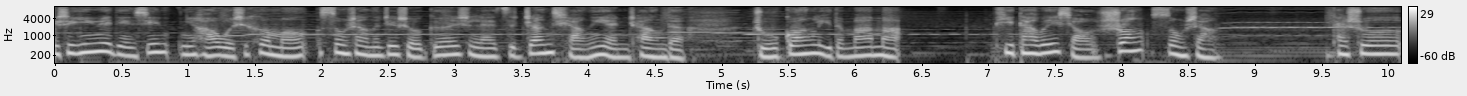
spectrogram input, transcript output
你是音乐点心，你好，我是贺萌。送上的这首歌是来自张强演唱的《烛光里的妈妈》，替大 V 小双送上。他说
